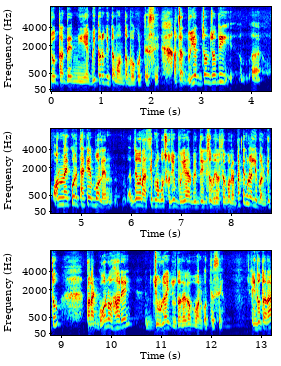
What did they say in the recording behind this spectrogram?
যোদ্ধাদের নিয়ে বিতর্কিত মন্তব্য করতেছে। আচ্ছা দুই একজন যদি অন্যায় করে থাকে বলেন, যেমন আসিফ মাহমুদ, সজীব ভুইয়ার বিরুদ্ধে কিছু বলেন পার্টিকুলারলি বলেন, কিন্তু তারা গণহারে জুলাই যোদ্ধাদেরকে অপমান করতেছে। কিন্তু তারা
